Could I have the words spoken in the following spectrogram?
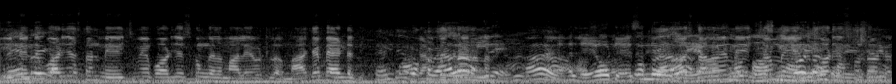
దీన్ని ఎందుకు పాడు చేస్తాం? మేము ఇచ్చి మేము పాడు చేసుకోం కదా మా లేఅవుట్లో మాకే బ్యాడ్ అది. ఏంటి? ఒకవేళ ఆయ్, లేఅవుట్ వేసింది ఒకవేళ మా స్థలమే మేము ఇచ్చాం మేము ఎందుకు పాడు చేసుకుంటాం? అంటే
